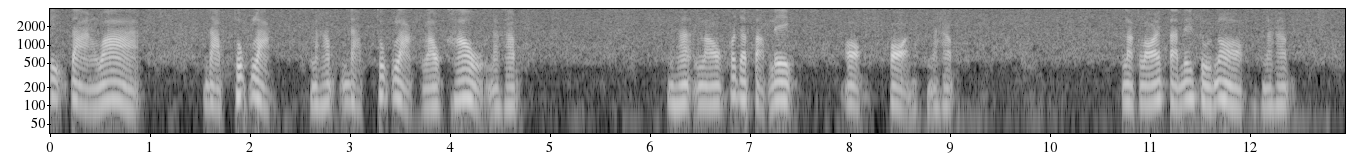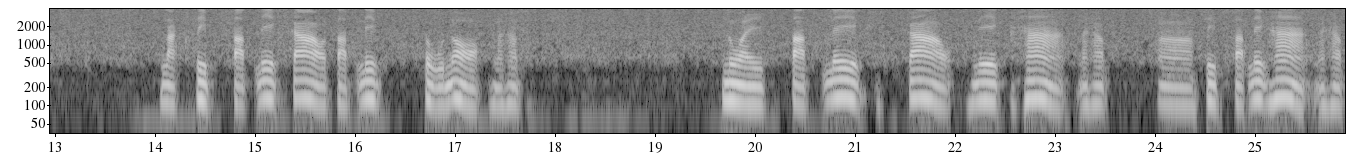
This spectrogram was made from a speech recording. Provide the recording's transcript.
ติ๊กต่างว่า ดับทุกหลักนะครับ ดับทุกหลักเราเข้านะครับนะฮะเราก็จะตัดเลขออกก่อนนะครับ หลักร้อยตัดเลขศูนย์ออกนะครับ หลักสิบตัดเลขเก้าตัดเลขศูนย์ออกนะครับ หน่วยตัดเลขเก้าเลขห้านะครับอ่าสิบตัดเลขห้านะครับ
